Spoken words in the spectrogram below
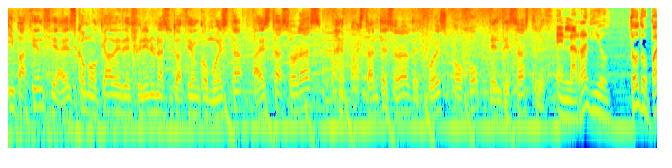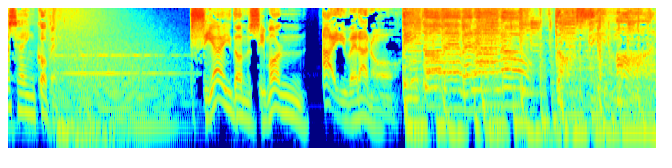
y paciencia es como cabe definir una situación como esta a estas horas, bastantes horas después, ojo, del desastre. En la radio, todo pasa en COPE. Si hay Don Simón, hay verano. Tinto de verano, Don Simón.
